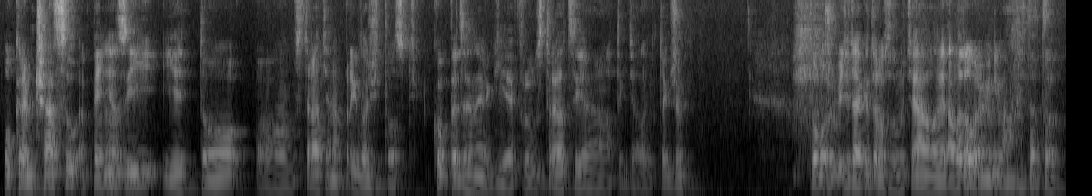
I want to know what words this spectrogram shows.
okrem času a peňazí je to um, strátená príležitosť, kopec energie, frustrácia a tak ďalej. Takže to môže byť takéto rozhodnutia, ale, ale dobre, minimálne táto,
